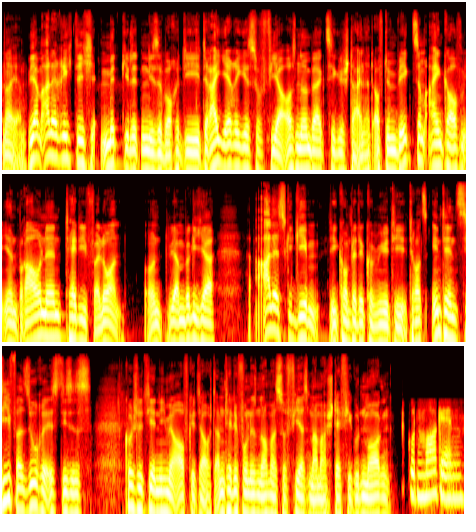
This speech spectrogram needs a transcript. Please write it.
Naja. Wir haben alle richtig mitgelitten diese Woche. Die dreijährige Sophia aus Nürnberg-Ziegelstein hat auf dem Weg zum Einkaufen ihren braunen Teddy verloren. Und wir haben wirklich ja alles gegeben, die komplette Community. Trotz intensiver Suche ist dieses Kuscheltier nicht mehr aufgetaucht. Am Telefon ist nochmal Sophias Mama Steffi. Guten Morgen. Guten Morgen.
